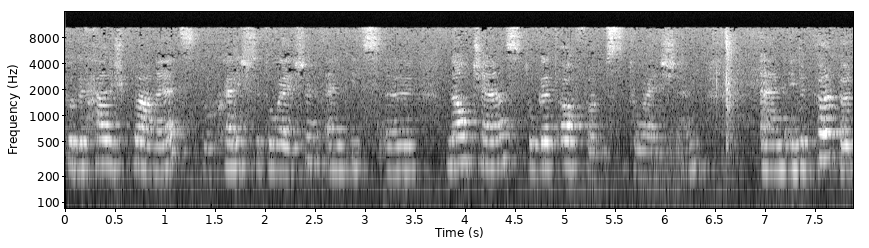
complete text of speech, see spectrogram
to the hellish planets, to hellish situation, and it's uh, no chance to get off of this situation. And in the purport,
